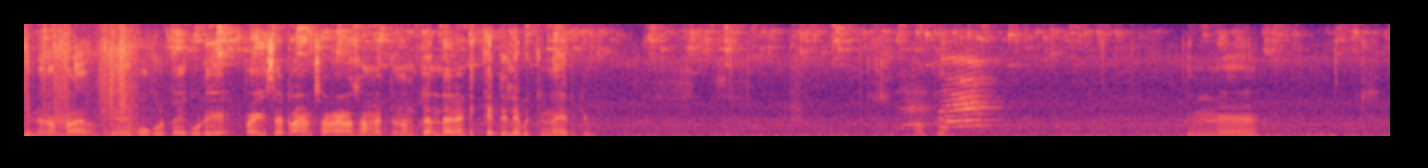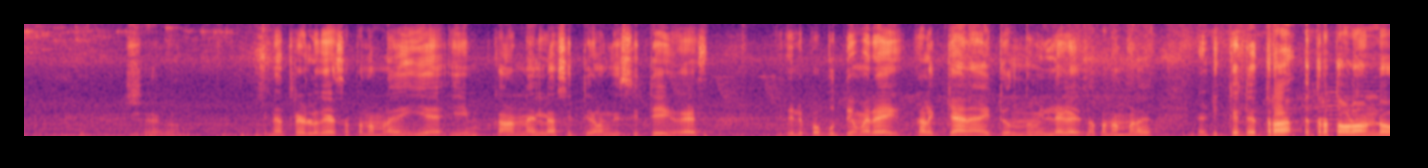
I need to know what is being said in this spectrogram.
പിന്നെ നമ്മൾ ഗൂഗിൾ പേ കൂടി പൈസ ട്രാൻസ്ഫർ ചെയ്യുന്ന സമയത്ത് നമുക്ക് എന്തായാലും ടിക്കറ്റ് ലഭിക്കുന്നതായിരിക്കും. ഓക്കെ. പിന്നെ. പിന്നെ അത്രയേ ഉള്ളൂ ഗ്യാസ് അപ്പം നമ്മൾ ഈ ഈ കാണുന്ന എല്ലാ സിറ്റികളും വിസിറ്റ് ചെയ്യുക ഗ്യാസ് ഇതിലിപ്പോൾ ബുദ്ധിമുട്ടായി കളിക്കാനായിട്ടൊന്നും ഇല്ല ഗ്യാസ് അപ്പം നമ്മൾ ടിക്കറ്റ് എത്ര എത്രത്തോളം ഉണ്ടോ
